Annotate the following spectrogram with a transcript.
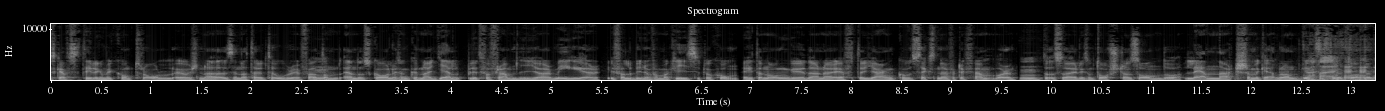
skaffat sig tillräckligt mycket kontroll över sina, sina territorier för att mm. de ändå ska liksom kunna hjälpligt få fram nya arméer ifall det blir någon form av krissituation. Jag hittade någon grej där när efter Jankov, 1645 var det, mm. så, så, är liksom Torstensson då, Lennart som vi kallar honom, krigshistoriepodden,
